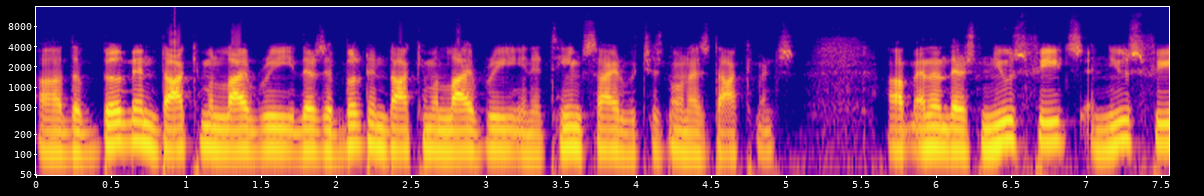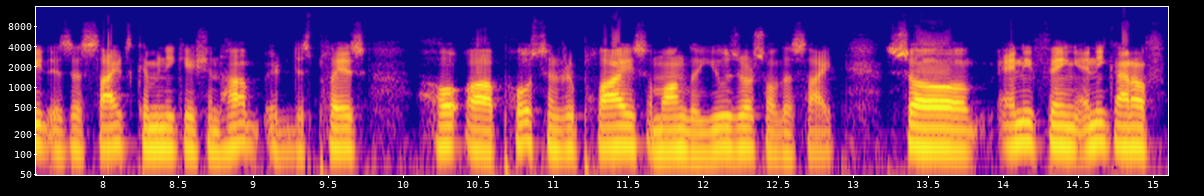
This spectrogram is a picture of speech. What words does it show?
Uh, the built-in document library, there's a built-in document library in a team site which is known as documents. Um, and then there's news feeds. A news feed is a site's communication hub. It displays uh, posts and replies among the users of the site. So anything, any kind of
